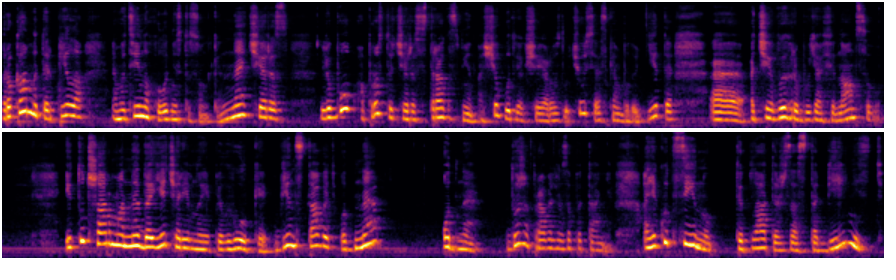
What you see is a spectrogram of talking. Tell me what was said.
Роками терпіла емоційно холодні стосунки. Не через любов, а просто через страх змін. А що буде, якщо я розлучуся, з ким будуть діти, Е, а чи вигребу я фінансово? І тут шарма не дає чарівної пігулки. Він ставить одне, одне дуже правильне запитання. А яку ціну ти платиш за стабільність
